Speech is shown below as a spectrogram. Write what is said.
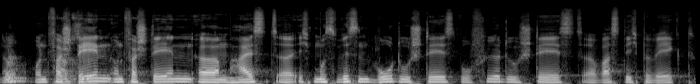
Ne? Ja, und verstehen absolut. und verstehen ähm, heißt, äh, ich muss wissen, wo du stehst, wofür du stehst, äh, was dich bewegt.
